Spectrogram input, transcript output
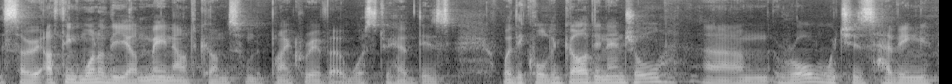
so I think one of the main outcomes from the Pike River was to have this, what they call the guardian angel um, role, which is having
